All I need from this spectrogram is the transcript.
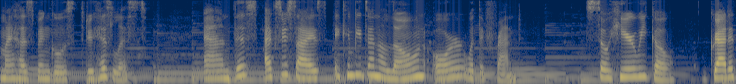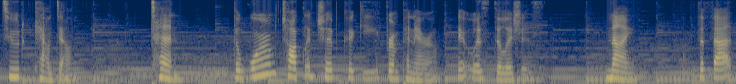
my husband goes through his list. And this exercise, it can be done alone or with a friend. So here we go. Gratitude countdown. 10. The warm chocolate chip cookie from Panera. It was delicious. 9. The fact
